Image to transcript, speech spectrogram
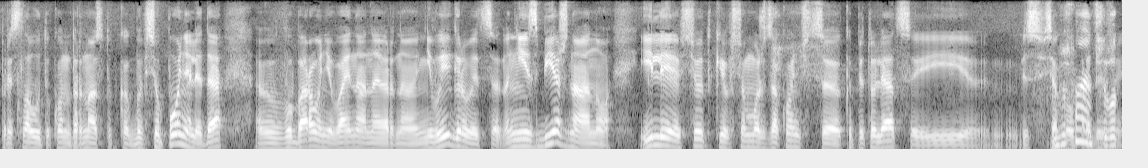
пресловутый контрнаступ как бы все поняли, да, в обороне война, наверное, не выигрывается, но неизбежно оно, или все-таки все может закончиться капитуляцией и без всякого ну, знаете, вот,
